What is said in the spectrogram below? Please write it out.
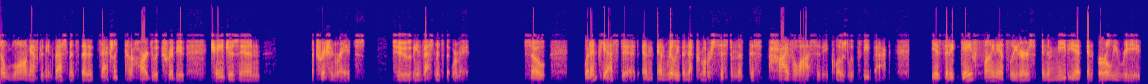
so long after the investments that it's actually kind of hard to attribute changes in attrition rates to the investments that were made. So what NPS did, and, and really the Net Promoter System, that this high velocity closed loop feedback, is that it gave finance leaders an immediate and early read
